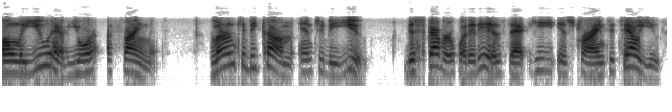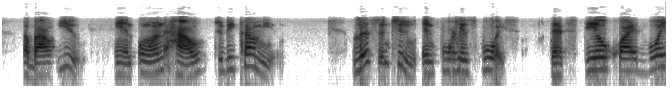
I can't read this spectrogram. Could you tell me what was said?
Only you have your assignment. Learn to become and to be you. Discover what it is that He is trying to tell you about you and on how to become you. Listen to and for His voice, that still, quiet voice,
